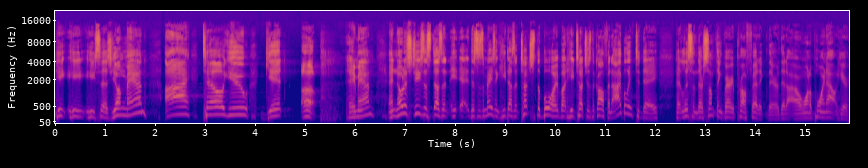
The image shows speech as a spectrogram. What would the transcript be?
He he he says, "Young man, I tell you, get up." Amen. And notice Jesus doesn't. He, eh, this is amazing. He doesn't touch the boy, but he touches the coffin. I believe today Hey, listen, there's something very prophetic there that I, I want to point out here.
